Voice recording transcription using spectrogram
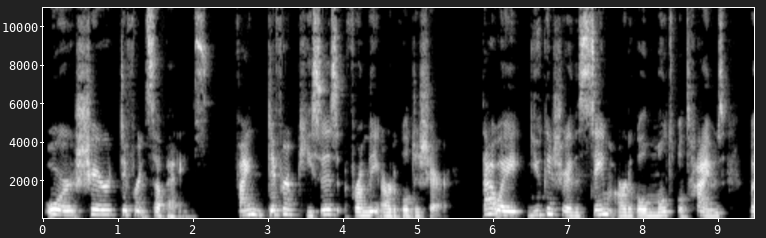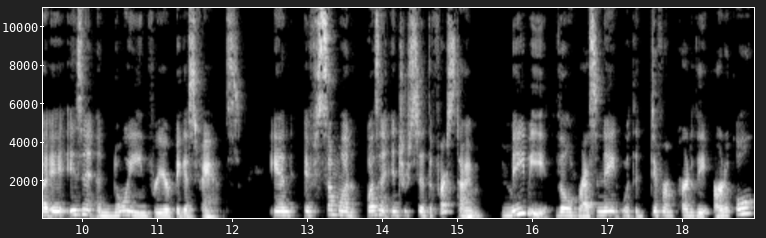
or share different subheadings. Find different pieces from the article to share. That way, you can share the same article multiple times, but it isn't annoying for your biggest fans. And if someone wasn't interested the first time, maybe they'll resonate with a different part of the article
